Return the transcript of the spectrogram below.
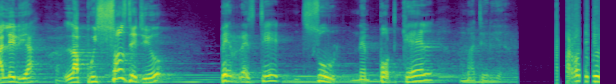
alléluia. La puissance de dieu peut rester sur n'importe quel matériel. La parole de dieu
